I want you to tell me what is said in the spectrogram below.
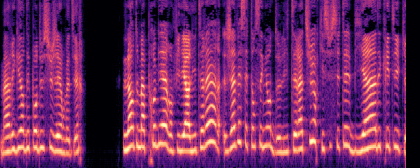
ma rigueur dépend du sujet, on va dire. Lors de ma première en filière littéraire, j'avais cette enseignante de littérature qui suscitait bien des critiques.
